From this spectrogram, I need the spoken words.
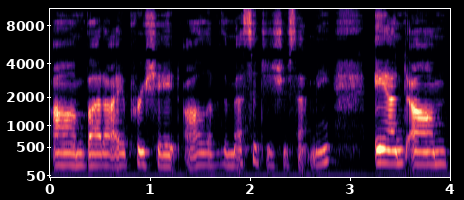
Um, but I appreciate all of the messages you sent me. And um,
